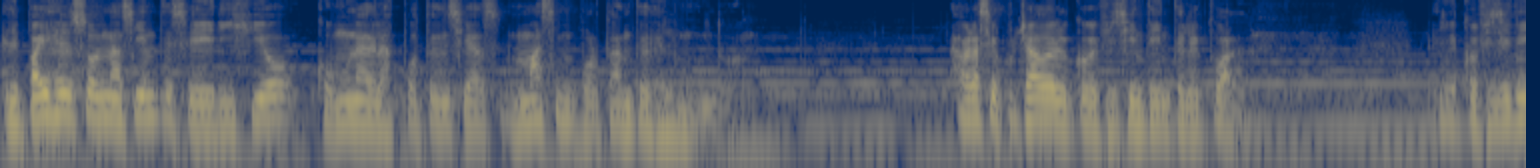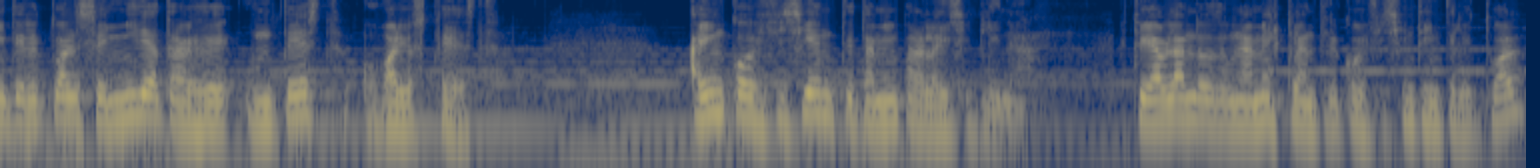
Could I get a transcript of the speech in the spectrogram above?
el país del sol naciente se erigió como una de las potencias más importantes del mundo. Habrás escuchado el coeficiente intelectual. El coeficiente intelectual se mide a través de un test o varios test. Hay un coeficiente también para la disciplina. Estoy hablando de una mezcla entre coeficiente intelectual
